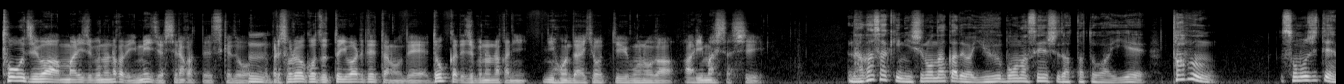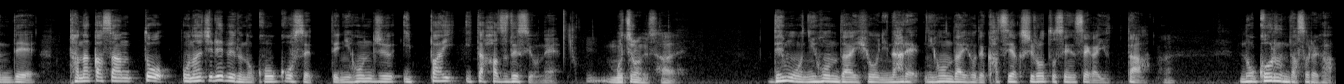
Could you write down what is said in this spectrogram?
当時はあんまり自分の中でイメージはしてなかったですけど、うんやっぱりそれをこうずっと言われてたので、どっかで自分の中に日本代表っていうものがありましたし、長崎西の中では有望な選手だったとはいえ多分その時点で田中さんと同じレベルの高校生って日本中いっぱいいたはずですよねもちろんです。はい。でも日本代表になれ日本代表で活躍しろと先生が言った、残るんだそれが。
